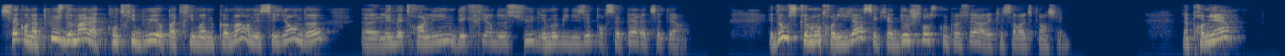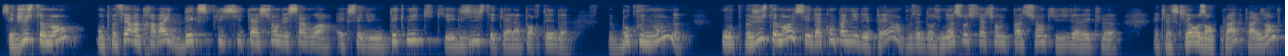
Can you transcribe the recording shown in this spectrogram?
Ce fait qu'on a plus de mal à contribuer au patrimoine commun en essayant de euh, les mettre en ligne, d'écrire dessus, de les mobiliser pour ses pairs, etc. Et donc, ce que montre Olivia, c'est qu'il y a deux choses qu'on peut faire avec les savoirs expérientiels. La première, c'est que justement, on peut faire un travail d'explicitation des savoirs et que c'est d'une technique qui existe et qui est à la portée de, beaucoup de monde, où on peut justement essayer d'accompagner des pairs. Vous êtes dans une association de patients qui vivent avec, le, avec la sclérose en plaques, par exemple.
